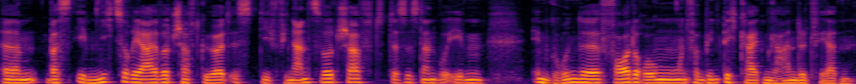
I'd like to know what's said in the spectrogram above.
Ähm, was eben nicht zur Realwirtschaft gehört, ist die Finanzwirtschaft. Das ist dann, wo eben im Grunde Forderungen und Verbindlichkeiten gehandelt werden.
